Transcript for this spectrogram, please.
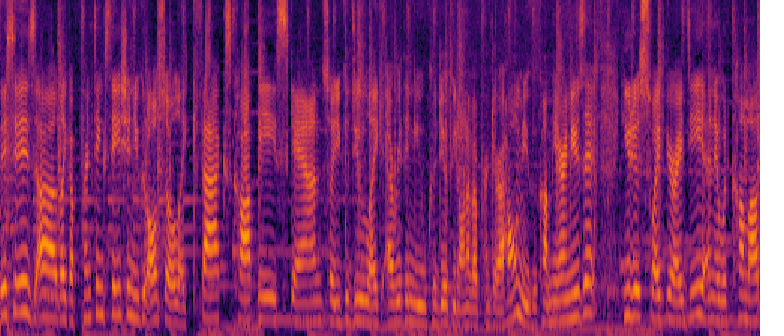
This is uh, like a printing station. You could also like fax, copy, scan. So you could do like everything you could do if you don't have a printer at home. You could come here and use it. You just swipe your ID and it would come up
